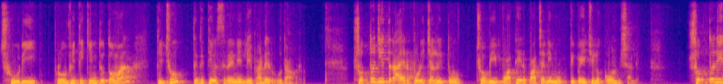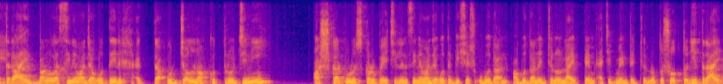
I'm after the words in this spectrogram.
ছুরি, প্রভৃতি কিন্তু তোমার কিছু তৃতীয় শ্রেণির লিভারের উদাহরণ। সত্যজিৎ রায়ের পরিচালিত ছবি পথের পাঁচালী মুক্তি পেয়েছিল কোন সালে? সত্যজিৎ রায় বাংলা সিনেমা জগতের একটা উজ্জ্বল নক্ষত্র, যিনি অস্কার পুরস্কারও পেয়েছিলেন সিনেমা জগতে বিশেষ অবদান, অবদানের জন্য লাইফ টাইম অ্যাচিভমেন্টের জন্য। তো সত্যজিৎ রায়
